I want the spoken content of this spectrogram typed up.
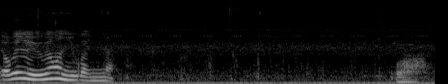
여기는 유명한 이유가 있네. 와.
